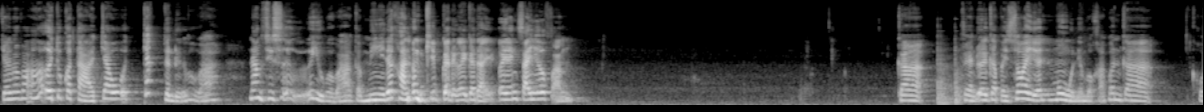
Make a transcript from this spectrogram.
ใจว่าว่าเอ้ยตุ๊กตาเจ้าจักแต่เหลือเพราะว่า นั่งซื่ออยู่แบบว่า ก็มีเด้อค่ะนั่งคลิปก็ได้เอ้ยก็ได้เอ้ยแฮงไซให้ฟังก็แฟนเอ้ยก็ไปซ้อยอันหมู่เนี่ยบอกค่ะเพิ่นก็ขอ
